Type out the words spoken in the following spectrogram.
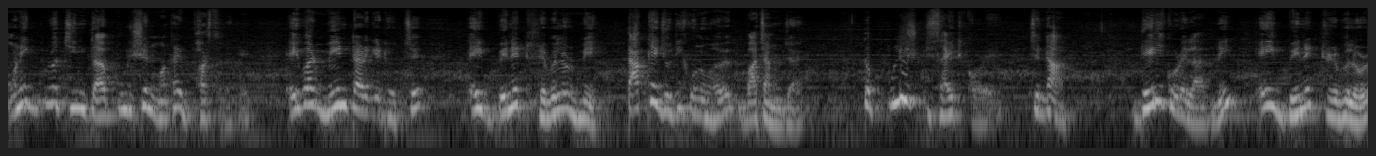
অনেকগুলো চিন্তা পুলিশের মাথায় ভাসতে থাকে। এইবার মেন টার্গেট হচ্ছে এই বেনেট রেবেলোর মেয়ে। তাকে যদি কোনোভাবে বাঁচানো যায়। তো পুলিশ ডিসাইড করে যে না, দেরি করে লাভ নেই, এই বেনেট রেবেলোর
